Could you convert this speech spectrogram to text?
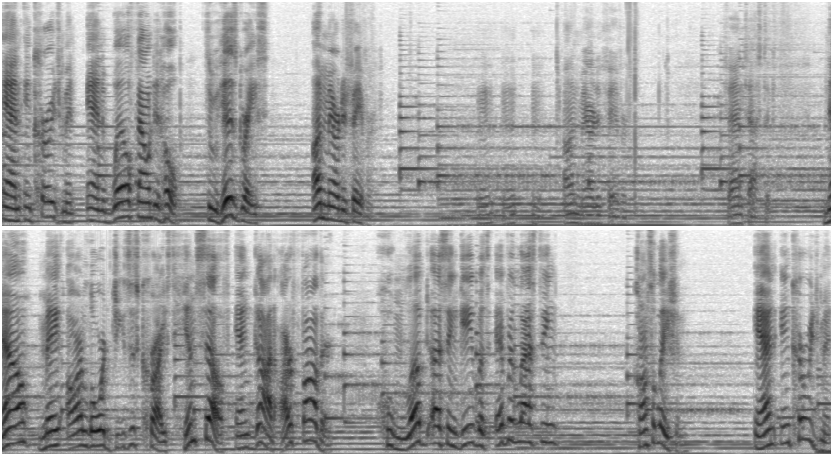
and encouragement and well-founded hope through His grace, unmerited favor." Mm-mm-mm. Unmerited favor. Fantastic. Now may our Lord Jesus Christ Himself and God our Father, whom loved us and gave us everlasting consolation and encouragement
